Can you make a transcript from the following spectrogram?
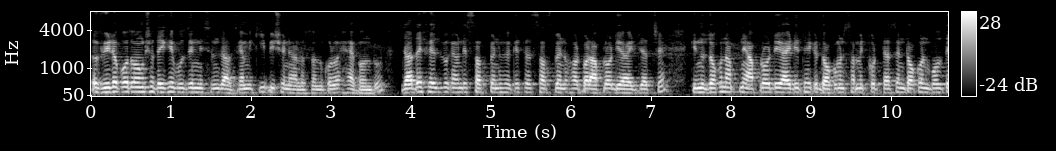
তো ভিডিও প্রথম অংশ দেখে বুঝে নিচ্ছেন যে আজকে আমি কি বিষয় নিয়ে আলোচনা করব। হ্যাঁ বন্ধু, যাদের ফেসবুক অ্যাকাউন্টে সাসপেন্ড হয়ে গেছে সাসপেন্ড হওয়ার পর আপলোড আইডি যাচ্ছে। কিন্তু যখন আপনি আপলোড আইডি থেকে ডকুমেন্ট সাবমিট করতে আসেন, তখন বলতে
